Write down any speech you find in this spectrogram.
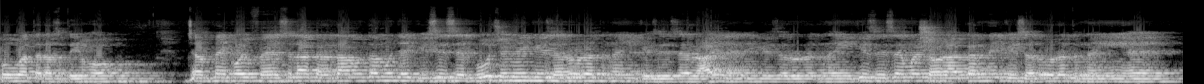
قوت رکھتی ہو۔ جب میں کوئی فیصلہ کرتا ہوں تو مجھے کسی سے پوچھنے کی ضرورت نہیں، کسی سے رائے لینے کی ضرورت نہیں، کسی سے مشورہ کرنے کی ضرورت نہیں ہے۔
